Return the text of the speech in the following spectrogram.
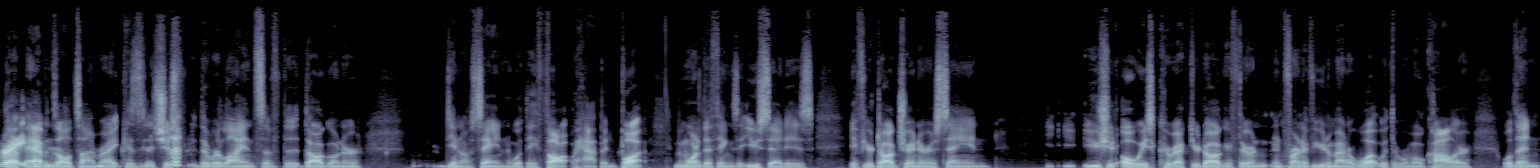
Right. happens all the time right because it's just the reliance of the dog owner you know saying what they thought happened but i mean one of the things that you said is if your dog trainer is saying you should always correct your dog if they're in, in front of you no matter what with the remote collar. Well then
